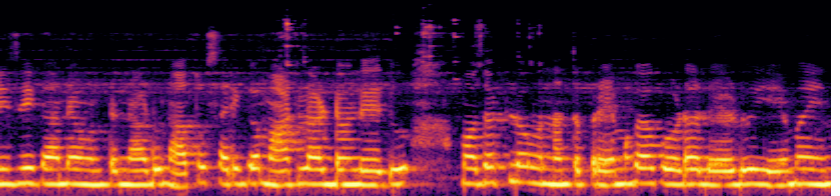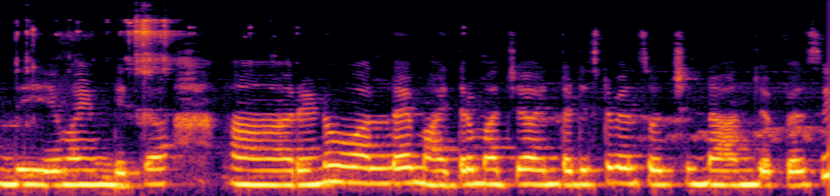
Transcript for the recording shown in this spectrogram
బిజీగానే ఉంటున్నాడు. నాతో సరిగ్గా మాట్లాడడం లేదు. మొదట్లో ఉన్నంత ప్రేమగా కూడా లేడు. ఏమైంది? ఏమైంది రెండు వల్లే మా ఇద్దరి మధ్య ఇంత డిస్టర్బెన్స్ వచ్చిందా అని చెప్పేసి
